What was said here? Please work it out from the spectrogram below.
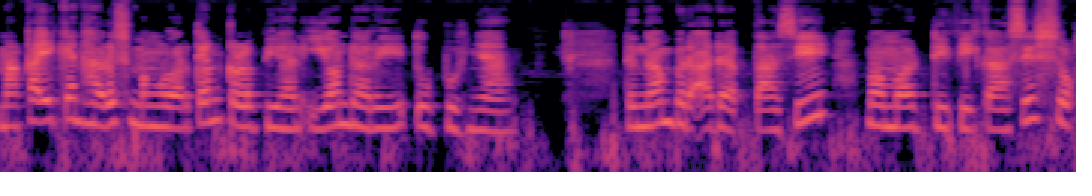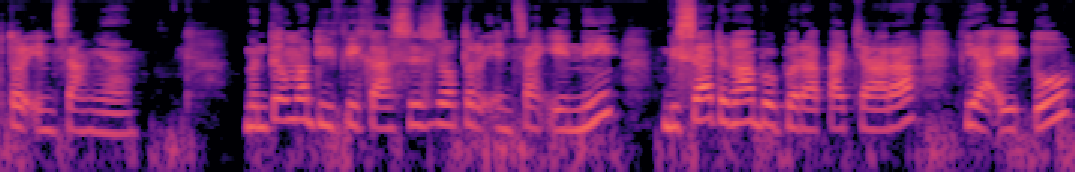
maka ikan harus mengeluarkan kelebihan ion dari tubuhnya dengan beradaptasi memodifikasi struktur insangnya. Bentuk modifikasi struktur insang ini bisa dengan beberapa cara yaitu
